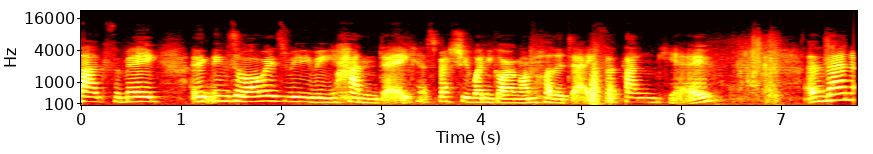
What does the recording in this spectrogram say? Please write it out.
bag for me. I think things are always really, really handy, especially when you're going on holiday. So thank you. And then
